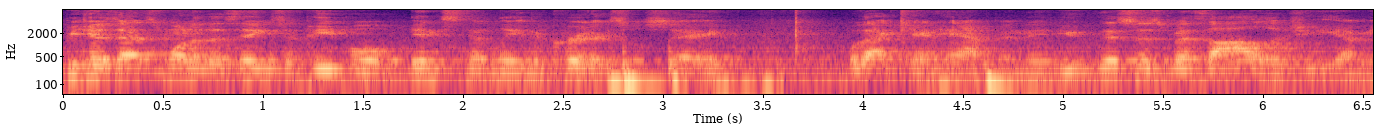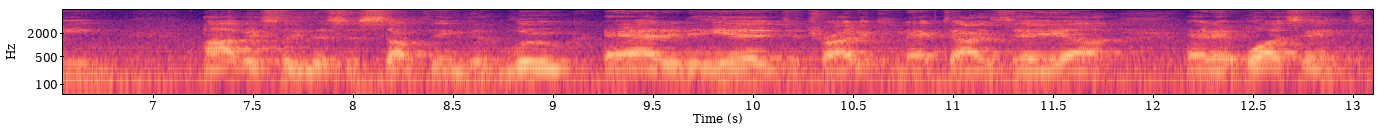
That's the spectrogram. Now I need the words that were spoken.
because that's one of the things that people instantly, the critics will say, "Well, that can't happen." And you, this is mythology. I mean, obviously, this is something that Luke added in to try to connect Isaiah, and it wasn't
